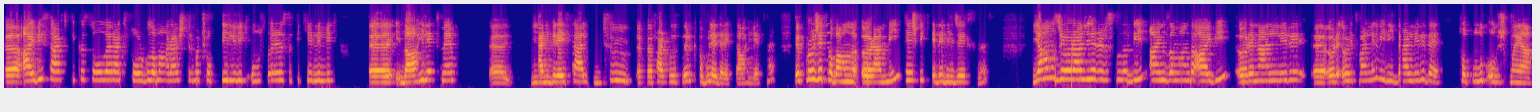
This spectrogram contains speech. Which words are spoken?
e, IB sertifikası olarak sorgulama, araştırma, çok dillilik, uluslararası fikirlilik e, dahil etme, e, yani bireysel tüm e, farklılıkları kabul ederek dahil etme ve proje tabanlı öğrenmeyi teşvik edebileceksiniz. Yalnızca öğrenciler arasında değil, aynı zamanda IB öğrenenleri, e, öğretmenleri ve liderleri de topluluk oluşmaya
